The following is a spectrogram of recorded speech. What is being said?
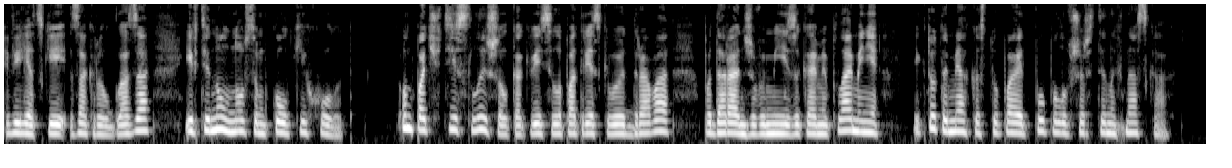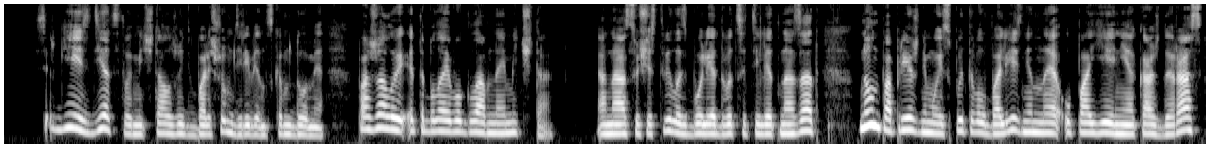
Велецкий закрыл глаза и втянул носом колкий холод. Он почти слышал, как весело потрескивают дрова под оранжевыми языками пламени, и кто-то мягко ступает по полу в шерстяных носках. Сергей с детства мечтал жить в большом деревенском доме. Пожалуй, это была его главная мечта. Она осуществилась более 20 лет назад, но он по-прежнему испытывал болезненное упоение каждый раз,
